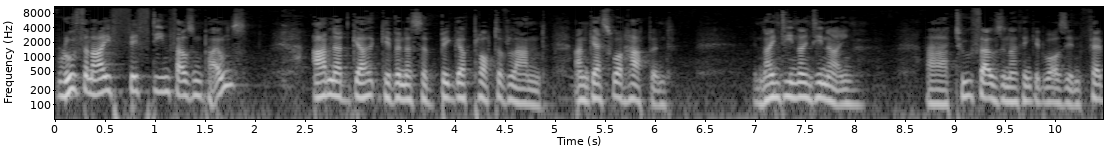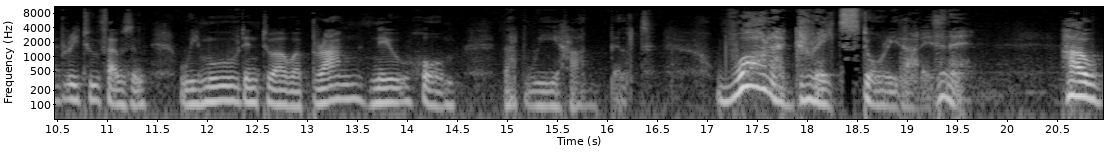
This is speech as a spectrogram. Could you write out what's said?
Ruth and I £15,000 and had given us a bigger plot of land. And guess what happened? In 1999, uh, 2000, I think it was, in February 2000, we moved into our brand new home that we had built. What a great story that is, isn't it? How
